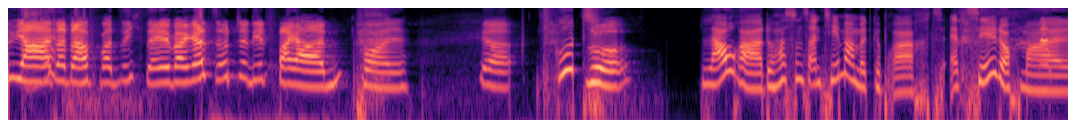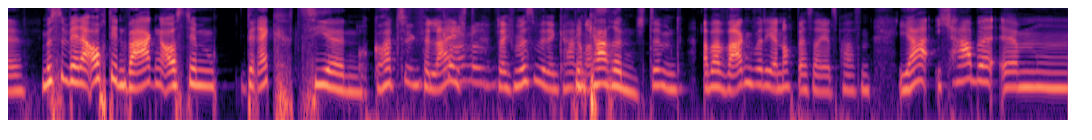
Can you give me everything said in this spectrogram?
im Jahr, da darf man sich selber ganz ungeniert feiern. Voll. Ja. Gut. So. Laura, du hast uns ein Thema mitgebracht. Erzähl doch mal. Müssen wir da auch den Wagen aus dem Dreck ziehen? Oh Gott, vielleicht. Karren. Vielleicht müssen wir den Karren Den aus- Karren. Stimmt. Aber Wagen würde ja noch besser jetzt passen. Ja, ich habe, ähm,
